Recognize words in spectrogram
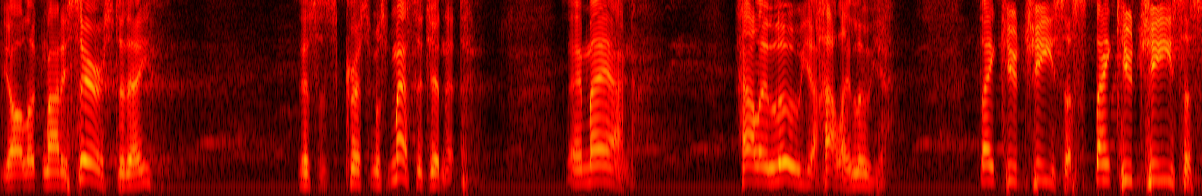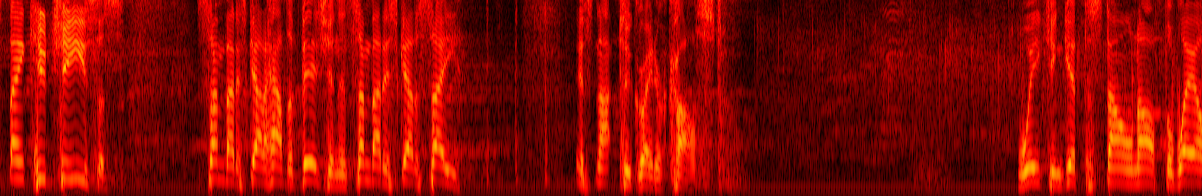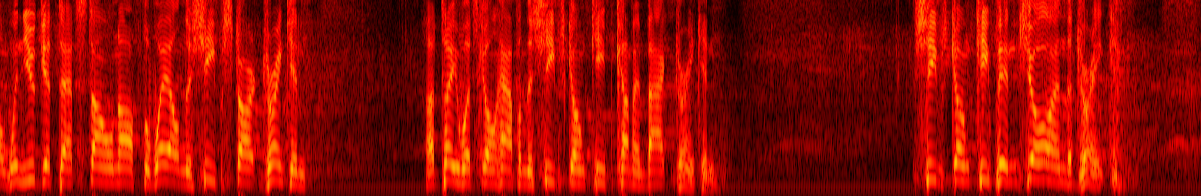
Y'all look mighty serious today. This is Christmas message, isn't it? Amen. Hallelujah, hallelujah. Thank you, Jesus. Thank you, Jesus. Thank you, Jesus. Somebody's got to have the vision, and somebody's got to say, it's not too great a cost. we can get the stone off the well. When you get that stone off the well and the sheep start drinking, I'll tell you what's going to happen. The sheep's going to keep coming back drinking. Sheep's going to keep enjoying the drink.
